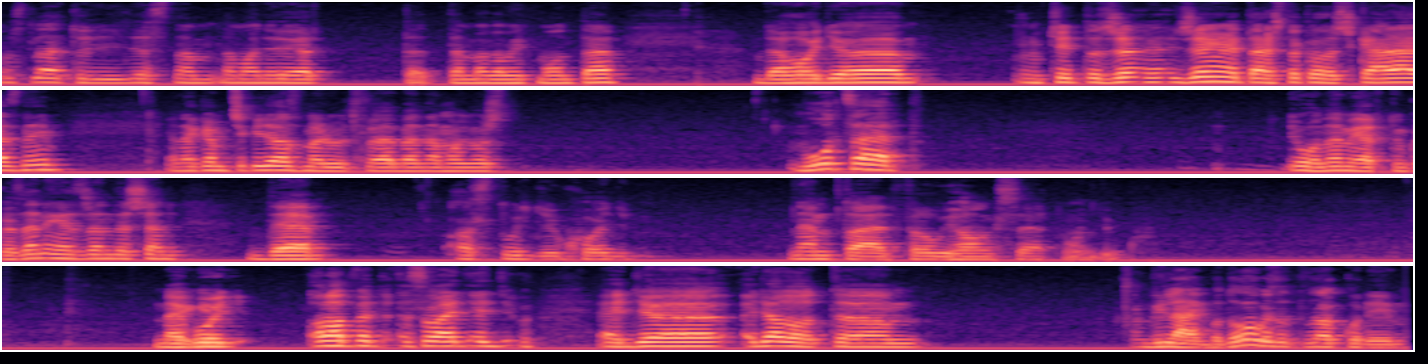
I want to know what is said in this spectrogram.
most lehet, hogy így ezt nem, nem annyira értettem meg, amit mondtál, de hogy hogyha itt a zse- zsenialitást akarod skálázni, nekem csak így az merült fel bennem, hogy most Mozart, jó, nem értünk a zenéhez rendesen, de azt tudjuk, hogy nem talált fel új hangszert mondjuk. Meg Igen. úgy alapvetően, szóval egy, egy, egy, egy adott világban dolgozott, az akkori,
